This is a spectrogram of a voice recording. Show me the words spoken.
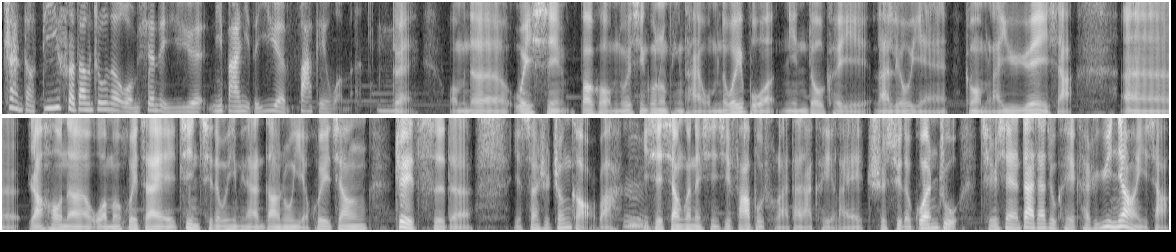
站到第一册当中呢？我们先得预约，你把你的意愿发给我们。嗯对我们的微信，包括我们的微信公众平台，我们的微博，您都可以来留言，跟我们来预约一下。呃，然后呢，我们会在近期的微信平台当中，也会将这次的也算是征稿吧，嗯一些相关的信息发布出来，大家可以来持续的关注。其实现在大家就可以开始酝酿一下，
